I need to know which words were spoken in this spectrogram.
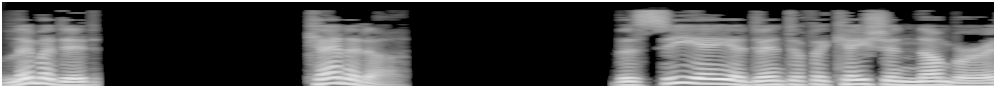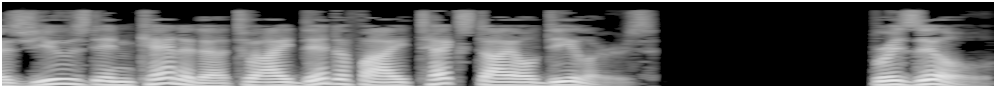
Limited Canada The CA identification number is used in Canada to identify textile dealers. Brazil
